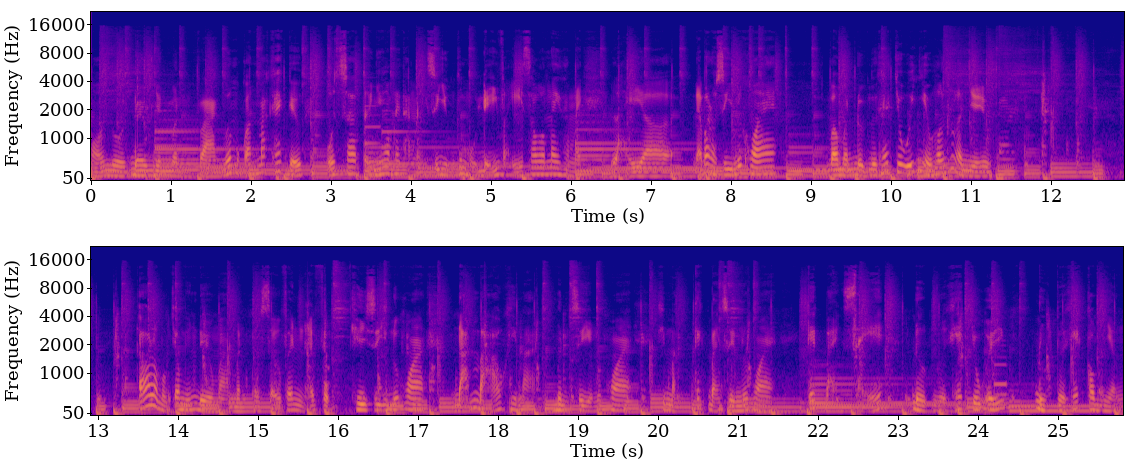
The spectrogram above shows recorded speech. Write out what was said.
mọi người đều nhìn mình và với một ánh mắt khác kiểu ủa sao tự nhiên hôm nay thằng này sử dụng cái mùi đỉ vậy? Sao hôm nay thằng này lại uh, đã bắt đầu sử dụng nước hoa? Và mình được người khác chú ý nhiều hơn rất là nhiều đó là một trong những điều mà mình thật sự phải nể phục khi sử dụng nước hoa. Đảm bảo khi mà mình sử dụng nước hoa, khi mà các bạn sử dụng nước hoa, các bạn sẽ được người khác chú ý, được người khác công nhận,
